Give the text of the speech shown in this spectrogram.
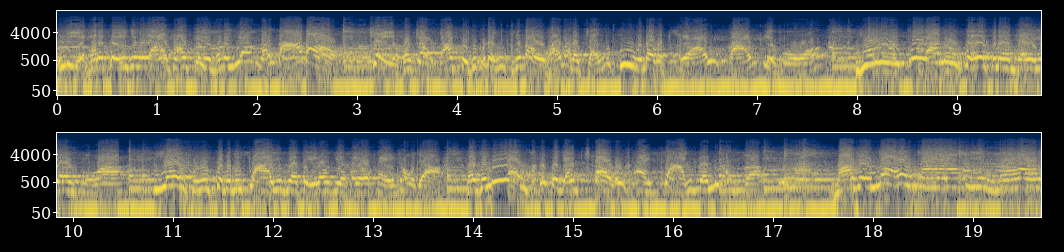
离开了北京燕山，走上了阳关大道。这会赵家四处正西道翻到了真西路那个天翻地覆，有人不然能怪死了这个严嵩啊！严嵩是不是下一个对老弟还要害赵家？那是两口子间朝着看下一个梁子，那叫老不清啊！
